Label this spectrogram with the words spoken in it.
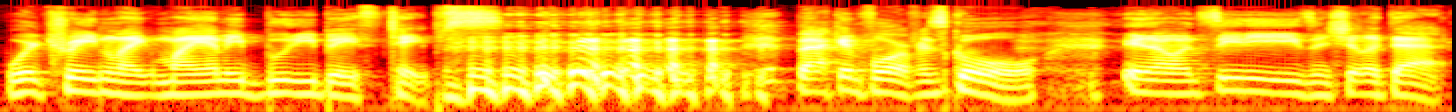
We're trading like Miami booty bass tapes back and forth in school, you know, and CDs and shit like that.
